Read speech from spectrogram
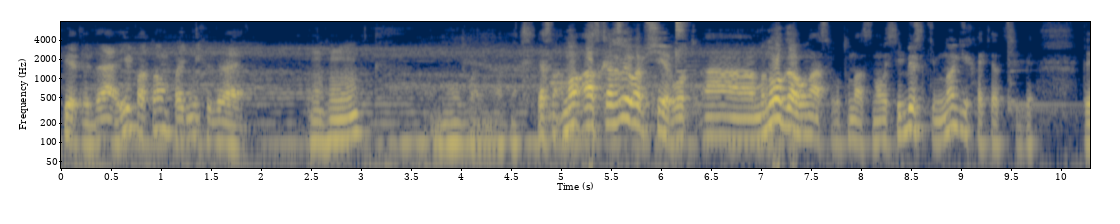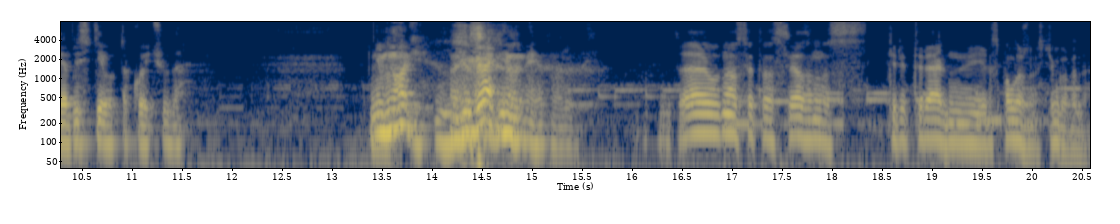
петли, да, и потом под них играет. Угу. Ну, понятно. Ясно. Ну, а скажи вообще, вот а, много у нас, вот у нас в Новосибирске, многие хотят себе приобрести вот такое чудо? Немногие. Играть не умеют, может быть. Да, у нас это связано с территориальной расположенностью города.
